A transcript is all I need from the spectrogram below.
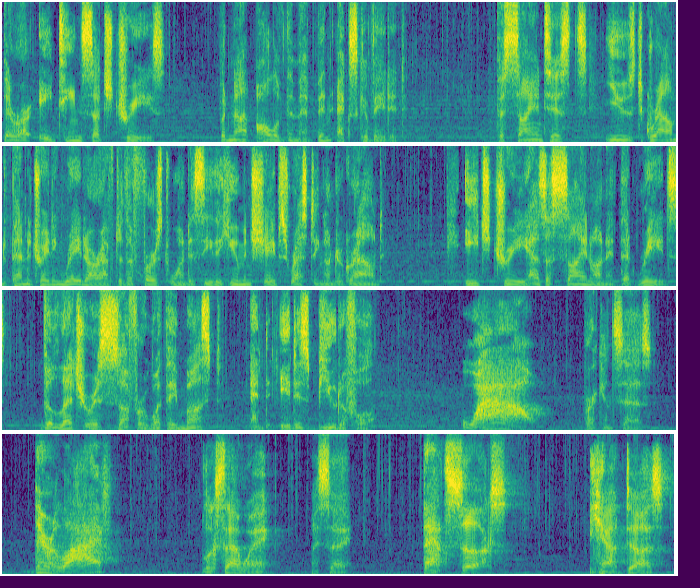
There are 18 such trees, but not all of them have been excavated. The scientists used ground penetrating radar after the first one to see the human shapes resting underground. Each tree has a sign on it that reads, The lecherous suffer what they must, and it is beautiful. Wow, Perkins says. They're alive? Looks that way, I say. That sucks. Yeah, it does.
